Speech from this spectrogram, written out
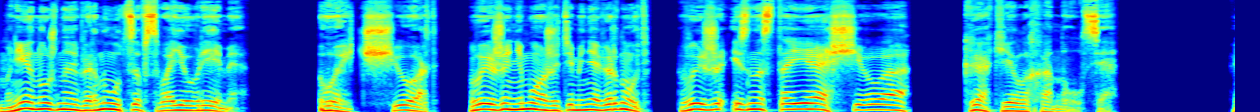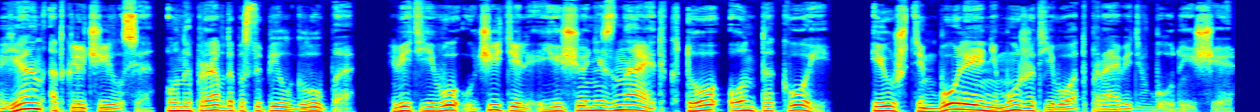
Мне нужно вернуться в свое время». «Ой, черт, вы же не можете меня вернуть. Вы же из настоящего...» Как я лоханулся. Ян отключился. Он и правда поступил глупо. Ведь его учитель еще не знает, кто он такой, и уж тем более не может его отправить в будущее.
